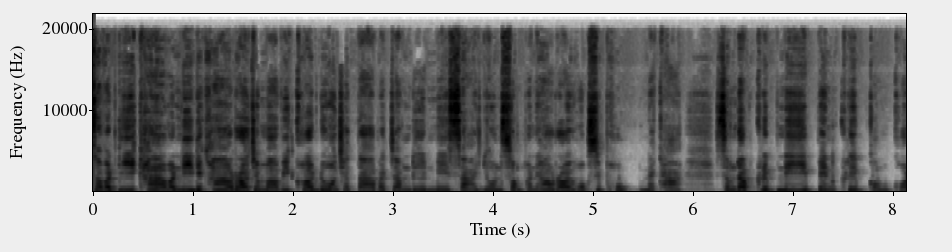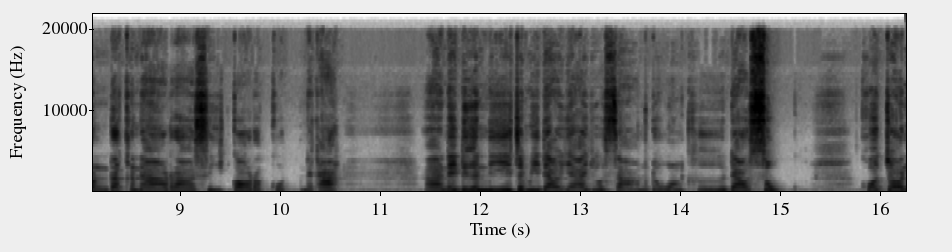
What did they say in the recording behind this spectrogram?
สวัสดีค่ะ วันนี้นะคะเราจะมาวิเคราะห์ดวงชะตาประจำเดือนเมษายน 2566 นะคะสำหรับคลิปนี้เป็นคลิปของคนลัคนาราศีกรกฎนะคะในเดือนนี้จะมีดาวย้ายอยู่ 3 ดวงคือดาวศุกร์โคจร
